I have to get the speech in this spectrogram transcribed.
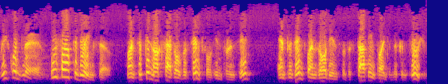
Frequently. If after doing so, one simply knocks out all the central inferences and presents one's audience with the starting point and the conclusion,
